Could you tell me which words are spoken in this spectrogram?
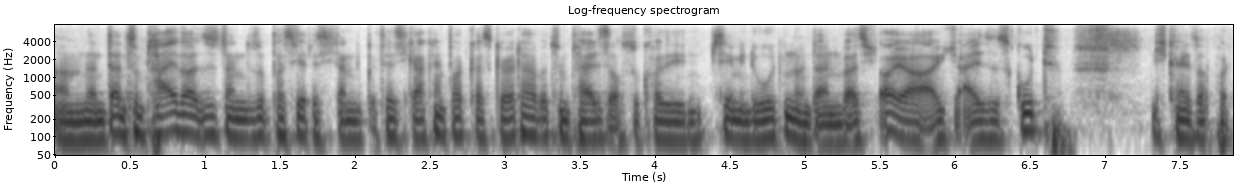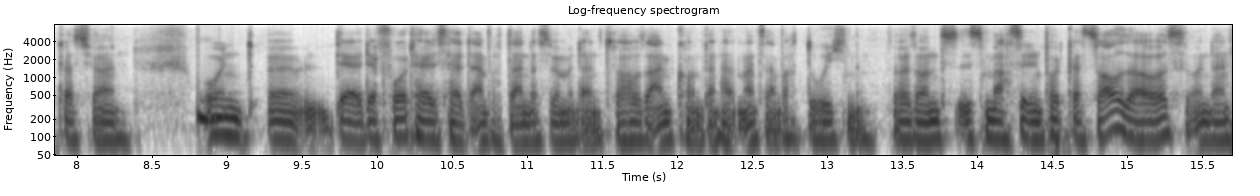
ähm, dann, dann zum Teil war es dann so passiert, dass ich dann dass ich gar keinen Podcast gehört habe. Zum Teil ist es auch so quasi zehn Minuten und dann weiß ich, oh ja, eigentlich alles ist gut. Ich kann jetzt auch Podcast hören. Mhm. Und äh, der, der Vorteil ist halt einfach dann, dass wenn man dann zu Hause ankommt, dann hat man es einfach durch. Ne? Weil sonst ist, machst du den Podcast zu Hause aus und dann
